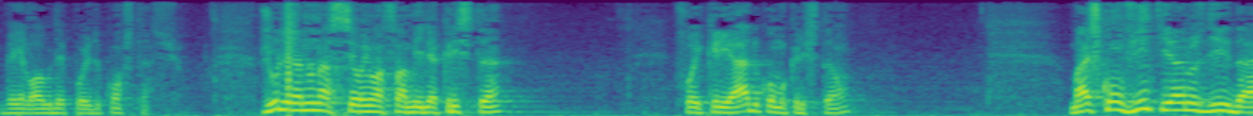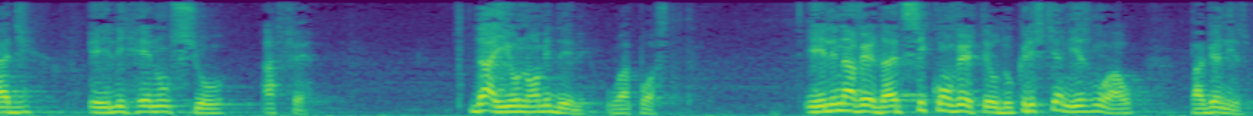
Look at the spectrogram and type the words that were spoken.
Vem logo depois do Constâncio. Juliano nasceu em uma família cristã, foi criado como cristão, mas com 20 anos de idade ele renunciou à fé. Daí o nome dele, o apóstata. Ele, na verdade, se converteu do cristianismo ao paganismo.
